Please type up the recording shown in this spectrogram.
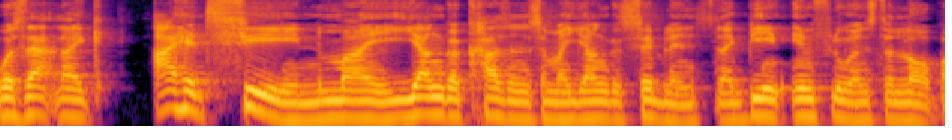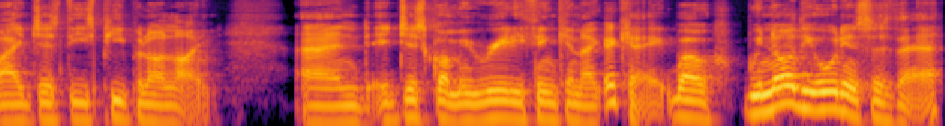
was that like I had seen my younger cousins and my younger siblings like being influenced a lot by just these people online. And it just got me really thinking, like, okay, well, we know the audience is there.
